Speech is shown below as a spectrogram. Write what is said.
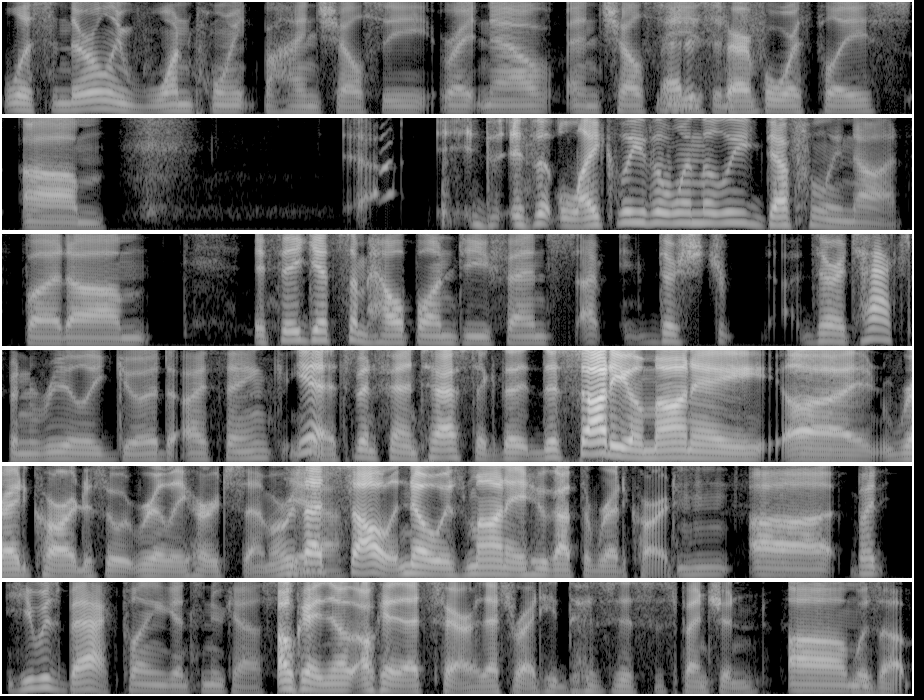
listen, they're only one point behind Chelsea right now, and Chelsea is is in fair. fourth place. Um, is it likely they'll win the league? Definitely not. But um, if they get some help on defense, I, their str- their attack's been really good. I think. Yeah, it's been fantastic. The the Sadio Mane uh, red card is what really hurts them. Or was Yeah. that Salah? No, it was Mane who got the red card. Mhm. Uh, but he was back playing against Newcastle. Okay, no, okay, that's fair. That's right. He, his, his suspension Um, was up.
